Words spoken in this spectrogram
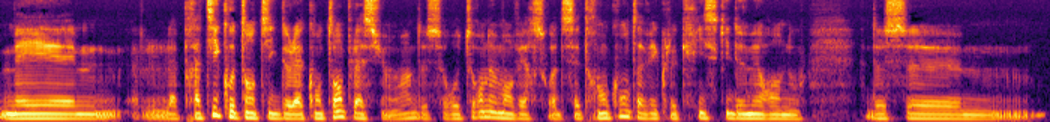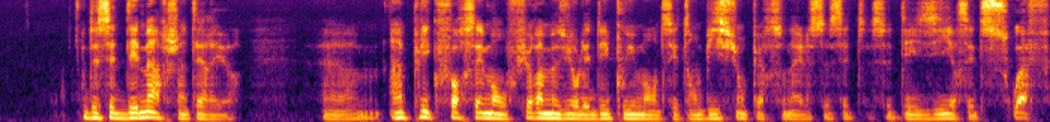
Mais euh, la pratique authentique de la contemplation, hein, de ce retournement vers soi, de cette rencontre avec le Christ qui demeure en nous, de, ce, de cette démarche intérieure, implique forcément au fur et à mesure le dépouillement de cette ambition personnelle, ce désir, cette soif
